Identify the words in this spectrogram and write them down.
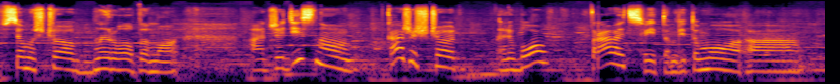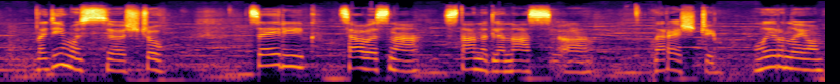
всьому, що ми робимо. Адже дійсно кажуть, що любов править світом, і тому а, надіємося, що цей рік, ця весна стане для нас а, нарешті мирною.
